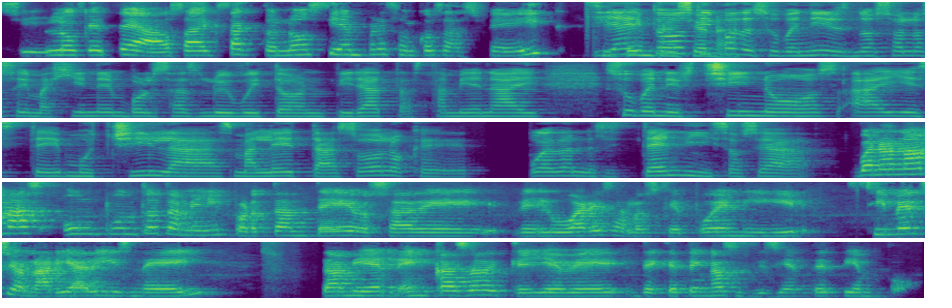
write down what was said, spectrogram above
Sí. lo que sea, o sea, exacto, no siempre son cosas fake. Sí, y hay todo tipo de souvenirs, no solo se imaginen bolsas Louis Vuitton piratas, también hay souvenirs chinos, hay este mochilas, maletas, todo lo que puedan decir, tenis, o sea. Bueno, nada más un punto también importante, o sea, de, de lugares a los que pueden ir, sí mencionaría Disney, también en caso de que lleve, de que tenga suficiente tiempo.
